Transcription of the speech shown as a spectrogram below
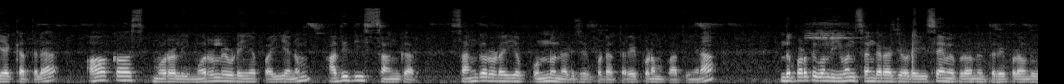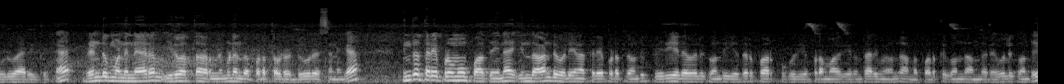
இயக்கத்தில் ஆகாஷ் முரளி முரளியுடைய பையனும் அதிதி சங்கர் சங்கருடைய பொண்ணு நடிக்கப்பட்ட திரைப்படம் பார்த்தீங்கன்னா இந்த படத்துக்கு வந்து யுவன் சங்கராஜோட இசையமைப்பில் வந்து திரைப்படம் வந்து உருவாகிருக்குங்க ரெண்டு மணி நேரம் இருபத்தாறு நிமிடம் இந்த படத்தோட டியூரேஷனுங்க இந்த திரைப்படமும் பார்த்தீங்கன்னா இந்த ஆண்டு வெளியான திரைப்படத்தில் வந்து பெரிய லெவலுக்கு வந்து எதிர்பார்ப்புக்குரிய படமாக இருந்தாலுமே வந்து அந்த படத்துக்கு வந்து அந்த லெவலுக்கு வந்து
